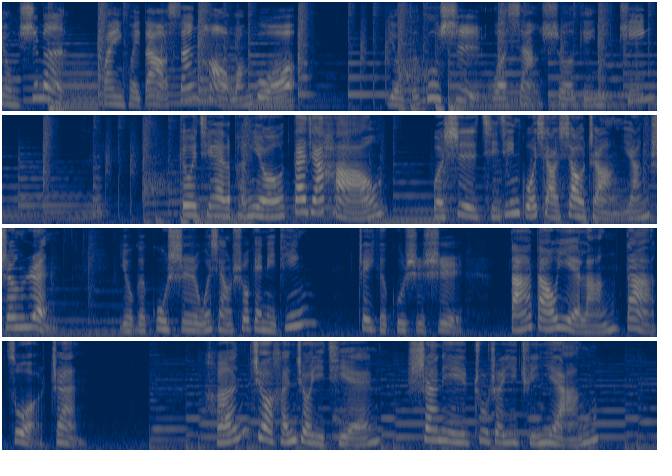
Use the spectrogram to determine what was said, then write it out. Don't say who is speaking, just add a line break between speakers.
勇士们，欢迎回到三好王国。有个故事，我想说给你听。
各位亲爱的朋友，大家好，我是启金国小校长杨生任。有个故事，我想说给你听。这个故事是打倒野狼大作战。很久很久以前，山里住着一群羊。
